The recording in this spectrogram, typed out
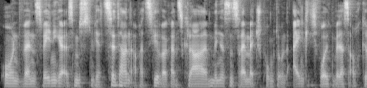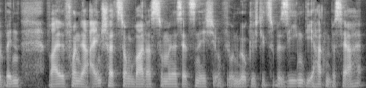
Und wenn es weniger ist, müssten wir zittern. Aber Ziel war ganz klar, mindestens drei Matchpunkte und eigentlich wollten wir das auch gewinnen, weil von der Einschätzung war das zumindest jetzt nicht irgendwie unmöglich, die zu besiegen. Die hatten bisher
